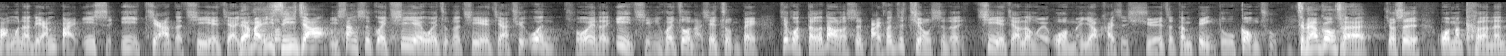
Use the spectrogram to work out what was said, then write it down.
访问了两百一十一家的企业家，两百一十一家以上市柜企业为主的企业家去问所谓的疫情，你会做哪些准备？结果得到的是百分之九十的企业家认为我们要开始学着跟病毒共处。怎么样共存？就是我们可能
